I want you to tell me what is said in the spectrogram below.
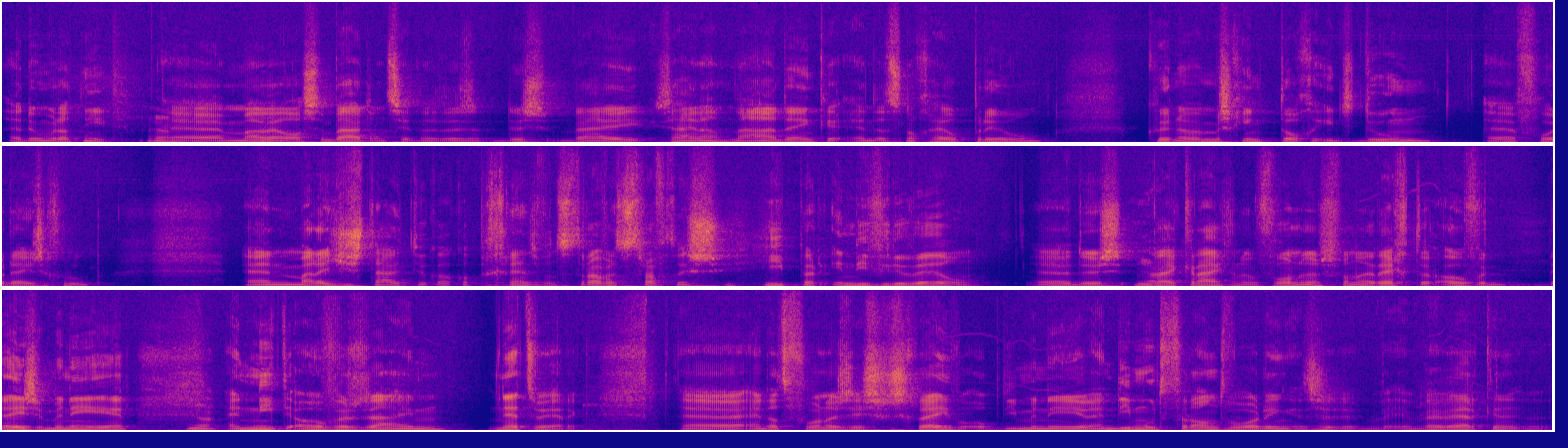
doen we dat niet. Ja. Maar wel als ze in het buitenland zitten. Dus, dus wij zijn aan het nadenken, en dat is nog heel pril. Kunnen we misschien toch iets doen voor deze groep? En, maar je stuit natuurlijk ook op de grens van het straf. Het straf is hyper individueel. Eh, dus Ja. wij krijgen een vonnis van een rechter over deze meneer Ja. en niet over zijn netwerk. Eh, en dat vonnis is geschreven op die manier en die moet verantwoording. Is, eh, Wij werken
